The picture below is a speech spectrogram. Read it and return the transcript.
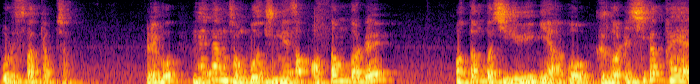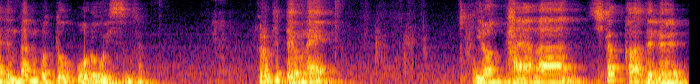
모를 수밖에 없죠. 그리고 해당 정보 중에서 어떤 거를 어떤 것이 유의미하고 그거를 시각화해야 된다는 것도 모르고 있습니다. 그렇기 때문에 이런 다양한 시각화들을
